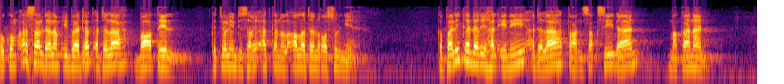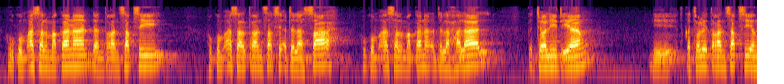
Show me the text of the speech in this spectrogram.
Hukum asal dalam ibadat adalah batil. Kecuali yang disyariatkan oleh Allah dan Rasulnya. Kebalikan dari hal ini adalah transaksi dan makanan. Hukum asal makanan dan transaksi. Hukum asal transaksi adalah sah. Hukum asal makanan adalah halal. Kecuali yang kecuali transaksi yang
